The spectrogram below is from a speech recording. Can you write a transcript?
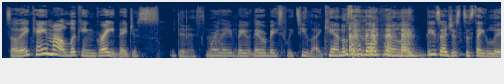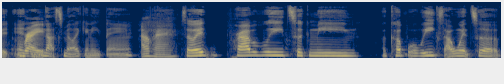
So they came out looking great. They just Didn't smell like they they were basically tea light candles at that point. Like these are just to stay lit and Right. not smell like anything. Okay. So it probably took me a couple of weeks. I went to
